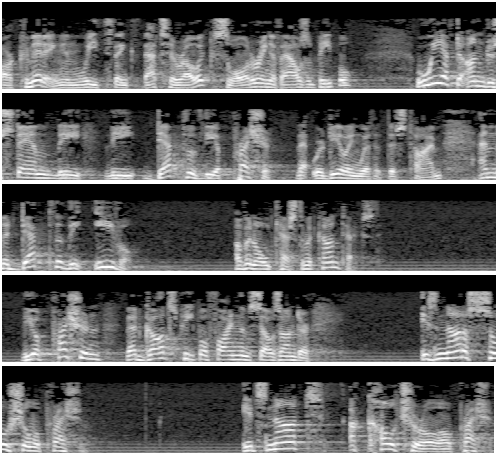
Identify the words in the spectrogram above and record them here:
are committing, and we think that's heroic, slaughtering a thousand people. We have to understand the, the depth of the oppression that we're dealing with at this time and the depth of the evil of an Old Testament context. The oppression that God's people find themselves under is not a social oppression. It's not a cultural oppression.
